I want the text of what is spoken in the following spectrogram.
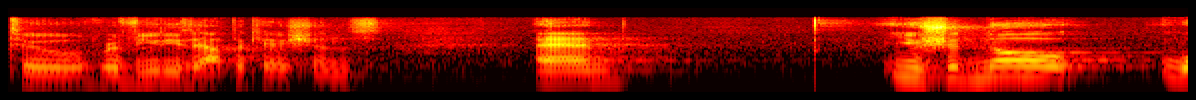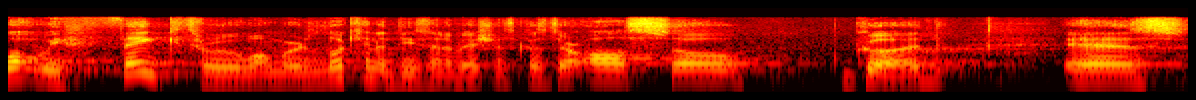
to review these applications. And you should know what we think through when we're looking at these innovations, because they're all so good, is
